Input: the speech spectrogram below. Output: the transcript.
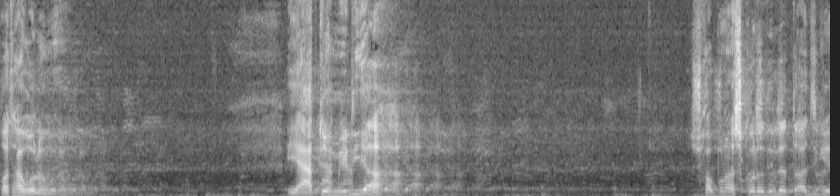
কথা বলুন। এত মিডিয়া সর্বনাশ করে দিলে তো আজকে।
